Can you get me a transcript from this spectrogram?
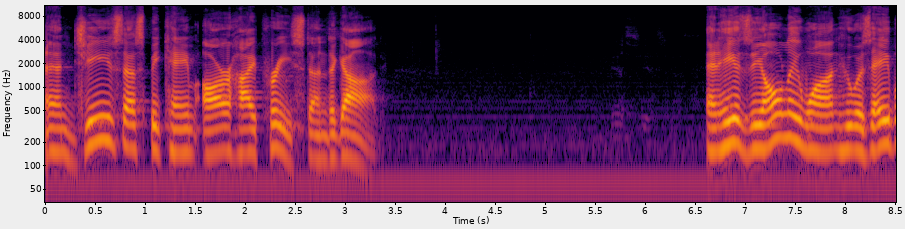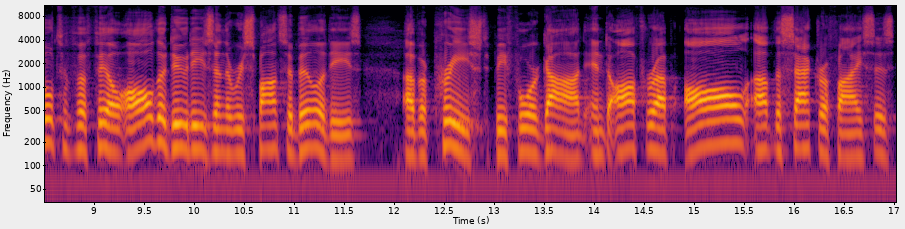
and Jesus became our high priest unto God. And he is the only one who was able to fulfill all the duties and the responsibilities of a priest before God and to offer up all of the sacrifices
